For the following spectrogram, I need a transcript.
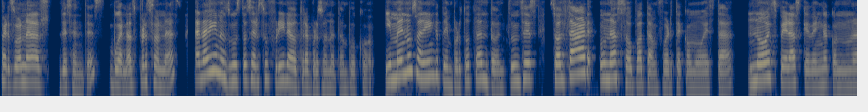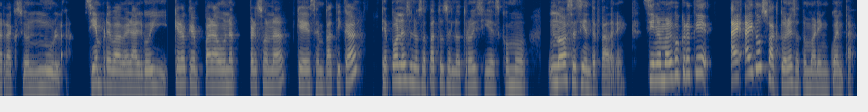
personas decentes, buenas personas, a nadie nos gusta hacer sufrir a otra persona tampoco, y menos a alguien que te importó tanto. Entonces, soltar una sopa tan fuerte como esta, no esperas que venga con una reacción nula. Siempre va a haber algo y creo que para una persona que es empática, te pones en los zapatos del otro y si es como, no se siente padre. Sin embargo, creo que hay, dos factores a tomar en cuenta.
